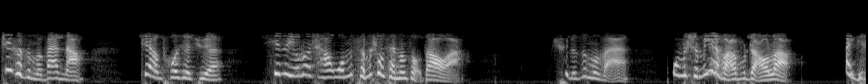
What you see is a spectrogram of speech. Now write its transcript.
这可怎么办呢？这样拖下去，现在游乐场我们什么时候才能走到啊？去的这么晚，我们什么也玩不着了。哎呀，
